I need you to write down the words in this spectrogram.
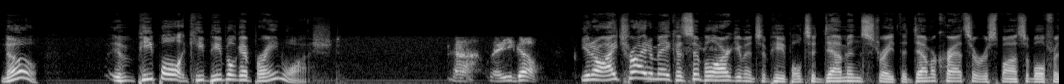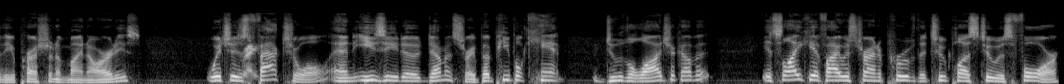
No. If people keep people get brainwashed. Ah, there you go. You know, I try to make a simple argument to people to demonstrate that Democrats are responsible for the oppression of minorities, which is Right. factual and easy to demonstrate, but people can't do the logic of it. It's like if I was trying to prove that 2 plus 2 is 4,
